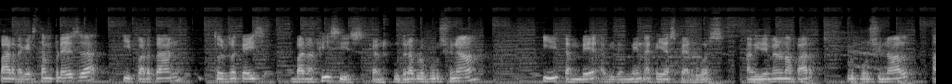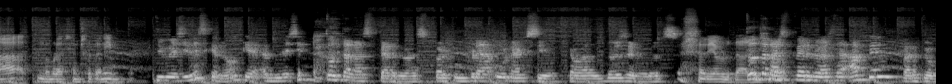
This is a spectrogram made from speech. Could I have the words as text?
part d'aquesta empresa i, per tant, tots aquells beneficis que ens podrà proporcionar i també, evidentment, aquelles pèrdues. Evidentment, una part proporcional al nombre d'accions que tenim. T'imagines que no? Que et donessin totes les pèrdues per comprar una acció que val 2 euros. Seria brutal. Totes això. les pèrdues d'Apple per tu.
